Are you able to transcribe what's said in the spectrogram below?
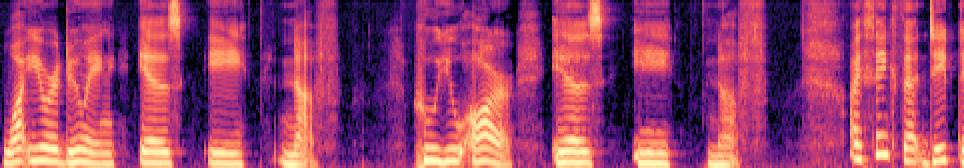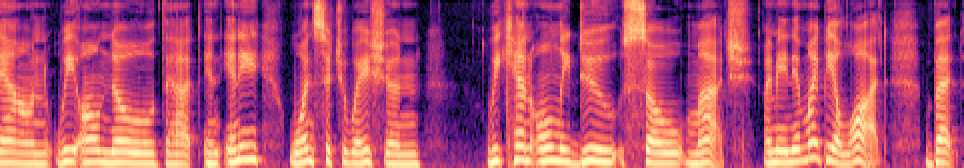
what you are doing is enough. Who you are is enough. I think that deep down, we all know that in any one situation, we can only do so much. I mean, it might be a lot, but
